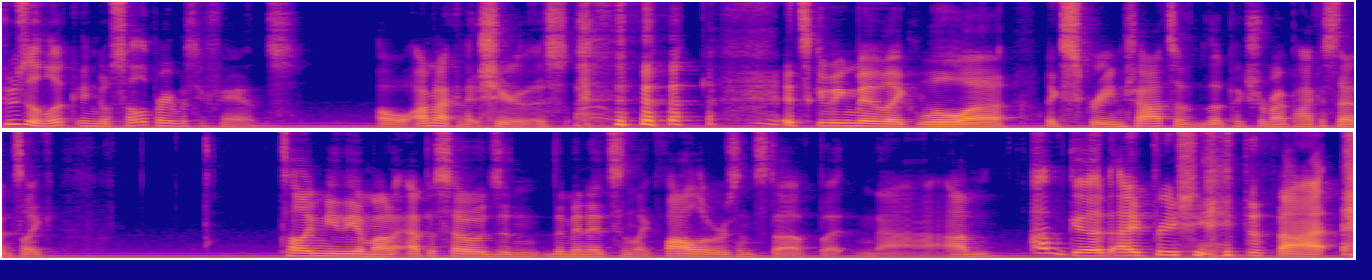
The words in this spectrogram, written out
Choose a look and go celebrate with your fans. Oh, I'm not gonna share this. it's giving me like little uh like screenshots of the picture of my podcast and it's like telling me the amount of episodes and the minutes and like followers and stuff, but nah, I'm I'm good. I appreciate the thought.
